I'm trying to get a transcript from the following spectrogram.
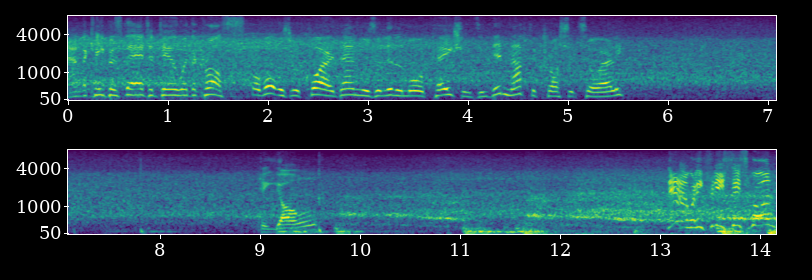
And the keeper's there to deal with the cross. Well, what was required then was a little more patience. He didn't have to cross it so early. De Jong. Now, will he finish this one?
